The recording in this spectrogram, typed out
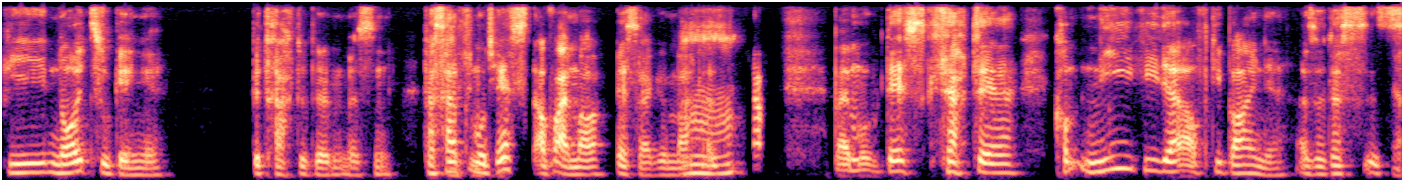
wie Neuzugänge betrachtet werden müssen. Was hat Modest auf einmal besser gemacht? Mhm. Also ich habe bei Modest gesagt, der kommt nie wieder auf die Beine. Also das ist ja.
